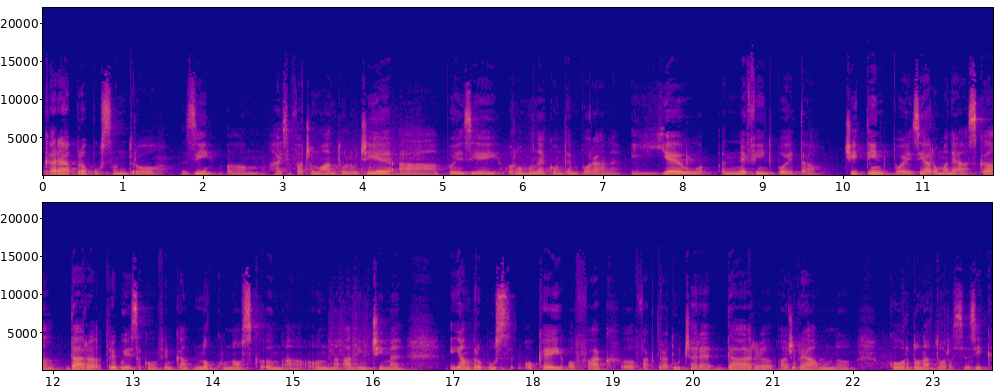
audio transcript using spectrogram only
care a propus într-o zi, um, hai să facem o antologie a poeziei române contemporane. Eu, nefiind poeta, citind poezia românească, dar trebuie să confirm că nu o cunosc în, în adâncime, I-am propus, ok, o fac, fac traducere, dar aș vrea un coordonator, să zic,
